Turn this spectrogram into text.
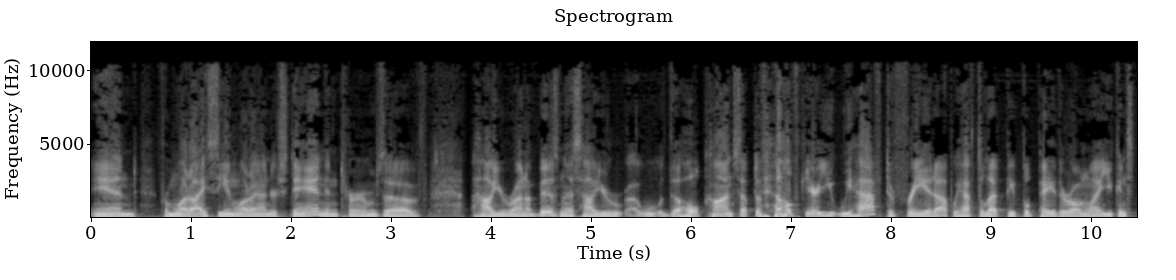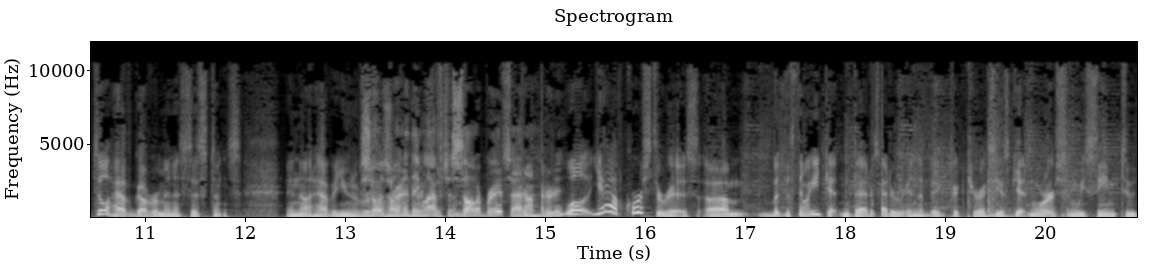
And from what I see and what I understand in terms of how you run a business, how you, uh, the whole concept of healthcare, you, we have to free it up. We have to let people pay their own way. You can still have government assistance and not have a universal So is there anything left to celebrate Saturday? Well, yeah, of course there is. Um, but the thing, we getting better, better in the big picture. I see us getting worse, and we seem to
